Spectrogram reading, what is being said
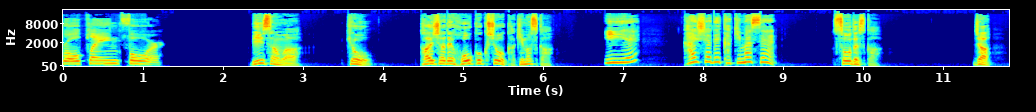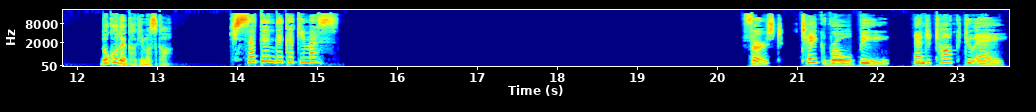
Role-playing 4. B さんは今日会社で報告書を書きますか？いいえ、会社で書きません。そうですか。じゃあ、どこで書きますか？喫茶店で書きます。First, take role B and talk to A.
